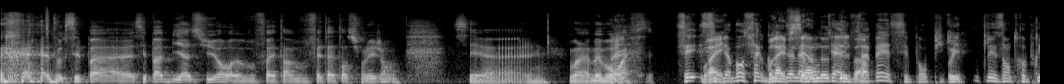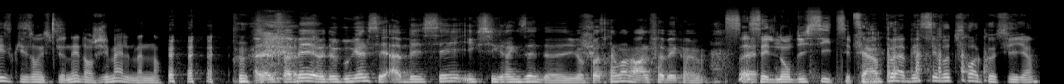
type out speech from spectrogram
Donc c'est pas c'est pas bien sûr vous faites vous faites attention les gens. C'est voilà mais bon bref. C'est d'abord ça que Bref, Google a monté Alphabet, c'est pour piquer toutes les entreprises qu'ils ont espionnées dans Gmail maintenant. L'alphabet euh, de Google, c'est ABC XYZ. Il va pas très loin leur alphabet quand même. Ça, c'est le nom du site. C'est un peu ABC votre froc aussi. Hein.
